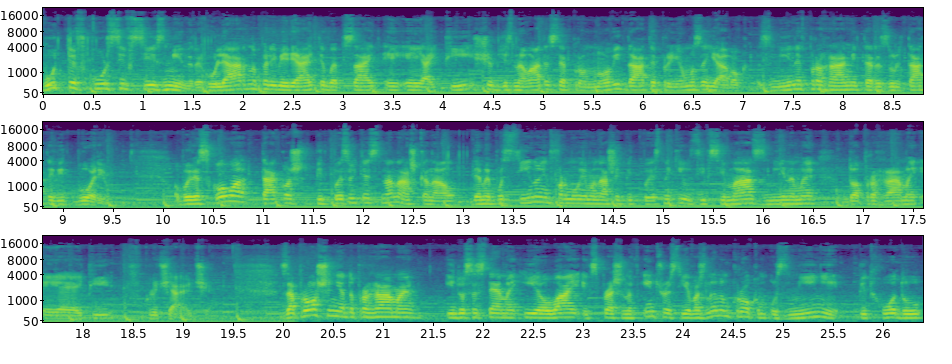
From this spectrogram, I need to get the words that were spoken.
Будьте в курсі всіх змін. Регулярно перевіряйте вебсайт AAIP, щоб дізнаватися про нові дати прийому заявок, зміни в програмі та результати відборів. Обов'язково також підписуйтесь на наш канал, де ми постійно інформуємо наших підписників зі всіма змінами до програми AAIP включаючи. Запрошення до програми і до системи EOI Expression of Interest є важливим кроком у зміні підходу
